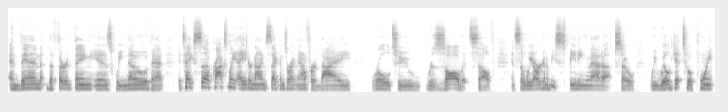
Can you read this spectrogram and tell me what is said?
And then the third thing is we know that it takes approximately eight or nine seconds right now for a die roll to resolve itself. And so we are going to be speeding that up. So we will get to a point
